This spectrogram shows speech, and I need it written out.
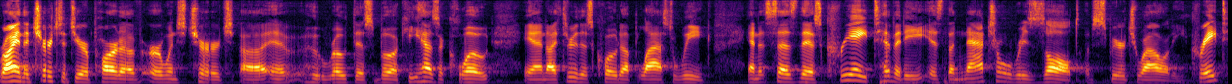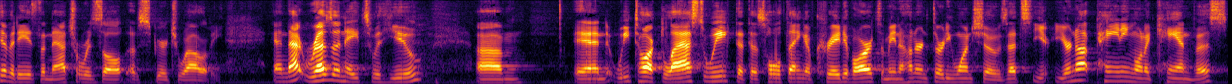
Ryan, the church that you're a part of, Erwin's Church, uh, who wrote this book, he has a quote, and I threw this quote up last week. And it says this Creativity is the natural result of spirituality. Creativity is the natural result of spirituality. And that resonates with you. Um, and we talked last week that this whole thing of creative arts, I mean, 131 shows, that's, you're not painting on a canvas,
